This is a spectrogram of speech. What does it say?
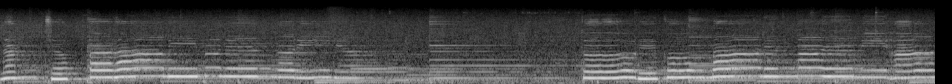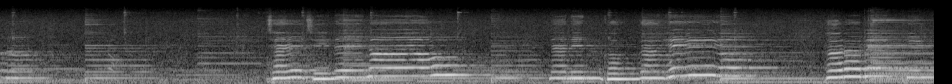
남쪽 바람이 부는 날이면 떠오르고 마는 마음이 하나 잘 지내나요? 나는 건강해요. 바람의 핑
